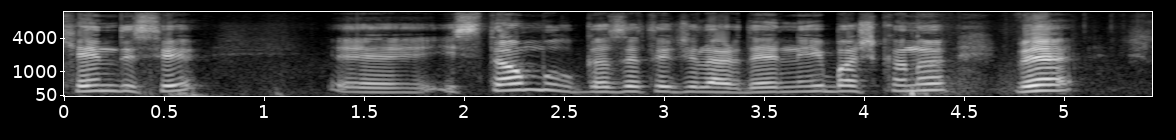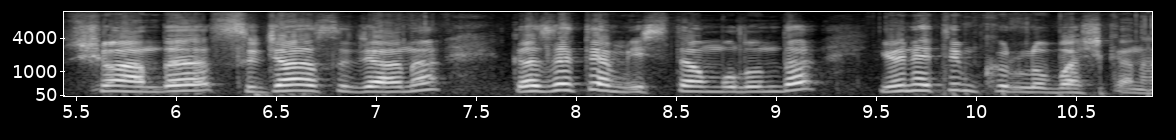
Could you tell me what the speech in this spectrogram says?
Kendisi e, İstanbul Gazeteciler Derneği Başkanı ve şu anda sıcağı sıcağına Gazetem İstanbul'un da yönetim kurulu başkanı.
